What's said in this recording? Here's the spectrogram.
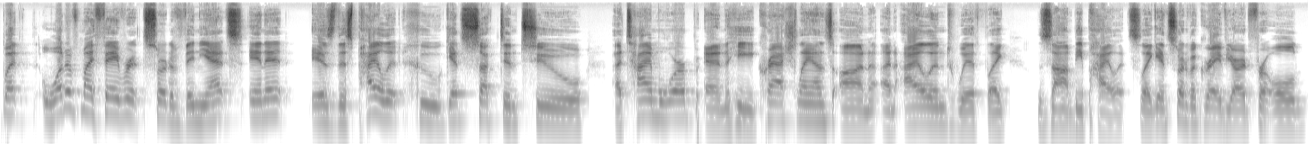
but one of my favorite sort of vignettes in it is this pilot who gets sucked into a time warp and he crash lands on an island with like zombie pilots. Like it's sort of a graveyard for old,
